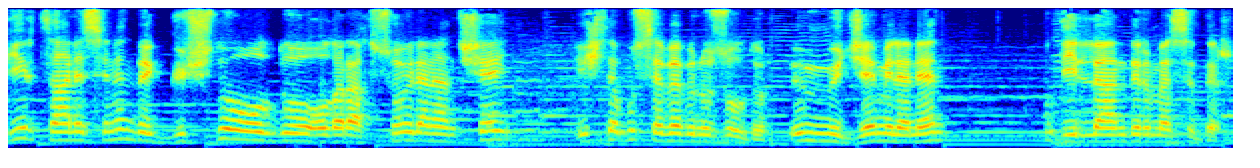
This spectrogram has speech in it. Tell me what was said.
bir tanesinin de güçlü olduğu olarak söylenen şey işte bu sebebin uzuldur. Ümmü Cemile'nin dillendirmesidir.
